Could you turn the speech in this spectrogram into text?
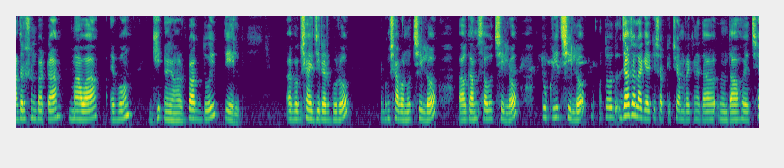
আদা রসুন বাটা, মাওয়া এবং ঘি টক দই, তেল এবং শাহি জিরার গুঁড়ো এবং সাবানও ছিল গামছাও ছিল, টুকরি ছিল। তো যা যা লাগে আর কি সব কিছু আমরা এখানে দেওয়া দেওয়া হয়েছে।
